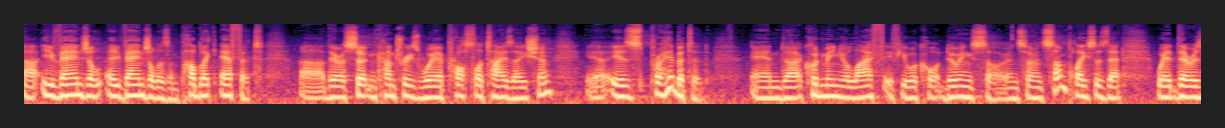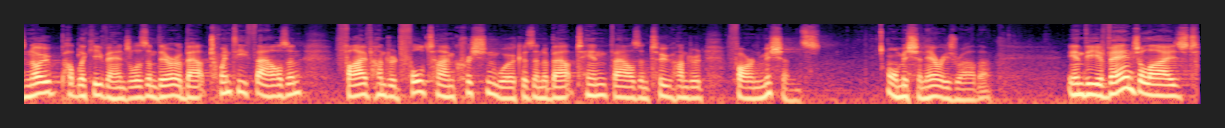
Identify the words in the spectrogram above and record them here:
uh, evangel- evangelism, public effort, uh, there are certain countries where proselytization is prohibited and uh, could mean your life if you were caught doing so. And so, in some places that where there is no public evangelism, there are about 20,500 full-time Christian workers and about 10,200 foreign missions or missionaries rather. In the evangelized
